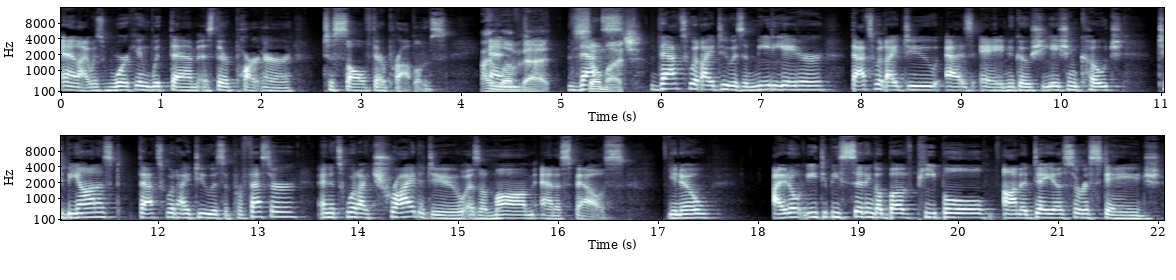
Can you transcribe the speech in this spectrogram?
and I was working with them as their partner to solve their problems. I and love that so much. That's what I do as a mediator. That's what I do as a negotiation coach. To be honest, that's what I do as a professor, and it's what I try to do as a mom and a spouse. You know, I don't need to be sitting above people on a dais or a stage.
